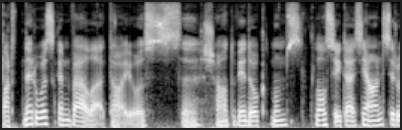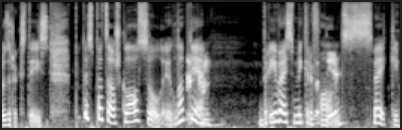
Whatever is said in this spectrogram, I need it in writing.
partneros, gan vēlētājos. Šādu viedokli mums klausītājs Jānis ir uzrakstījis. Bet es pacelšu klausuli. Labdien! Brīvais mikrofons. Labdien. Sveiki!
